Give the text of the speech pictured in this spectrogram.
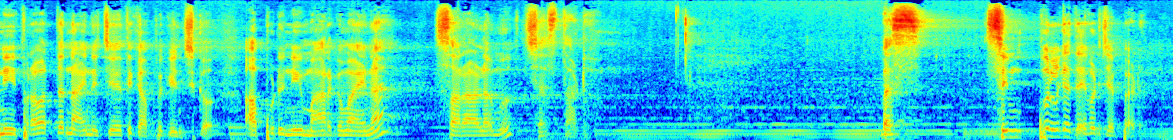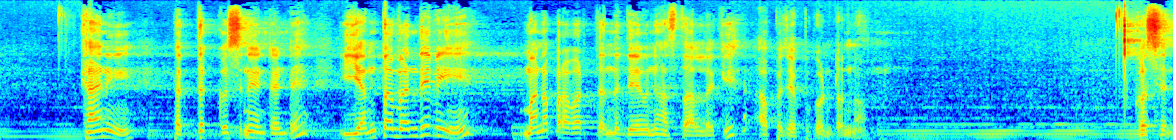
నీ ప్రవర్తన ఆయన చేతికి అప్పగించుకో. అప్పుడు నీ మార్గం ఆయన సరళము చేస్తాడు. బస్ సింపుల్గా దేవుడు చెప్పాడు. కానీ పెద్ద క్వశ్చన్ ఏంటంటే ఎంతమంది మీ మన ప్రవర్తన దేవుని హస్తాల్లోకి అప్పచెప్పుకుంటున్నాం క్వశ్చన్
